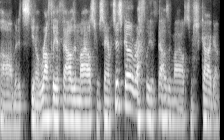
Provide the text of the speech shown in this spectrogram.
um, and it's you know roughly a thousand miles from San Francisco, roughly a thousand miles from Chicago.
